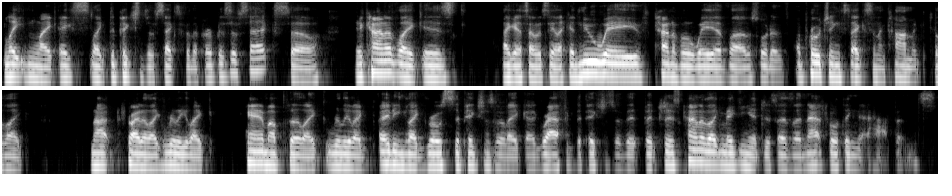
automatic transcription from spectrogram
blatant like ex- like depictions of sex for the purpose of sex. So it kind of like is, I guess I would say like a new wave, kind of a way of uh, sort of approaching sex in a comic to like not try to like really like ham up the like really like I think like gross depictions or like uh, graphic depictions of it, but just kind of like making it just as a natural thing that happens.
